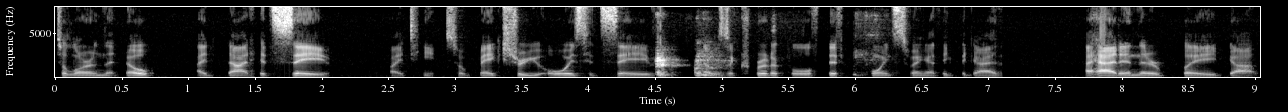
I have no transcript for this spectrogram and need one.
to learn that nope, I did not hit save my team. So make sure you always hit save. That was a critical 50 point swing. I think the guy I had in there played got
